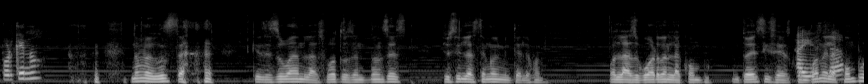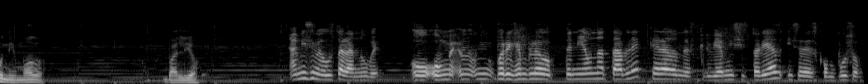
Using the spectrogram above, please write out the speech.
¿Por qué no? no me gusta que se suban las fotos, entonces yo sí las tengo en mi teléfono. O las guardo en la compu. Entonces si se descompone la compu, ni modo. Valió. A mí sí me gusta la nube. O, mm, por ejemplo, tenía una tablet que era donde escribía mis historias y se descompuso.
